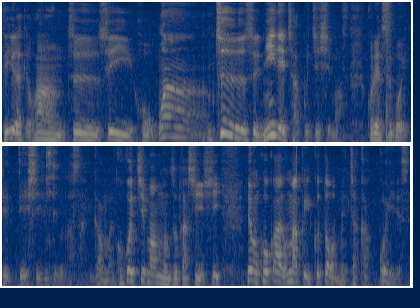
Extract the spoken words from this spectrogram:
できるだけ one、two、three、four、one、two、three、2で着地します。これすごい徹底してみてください。頑張れ。ここ一番難しいし、でもここはうまくいくとめっちゃかっこいいです。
